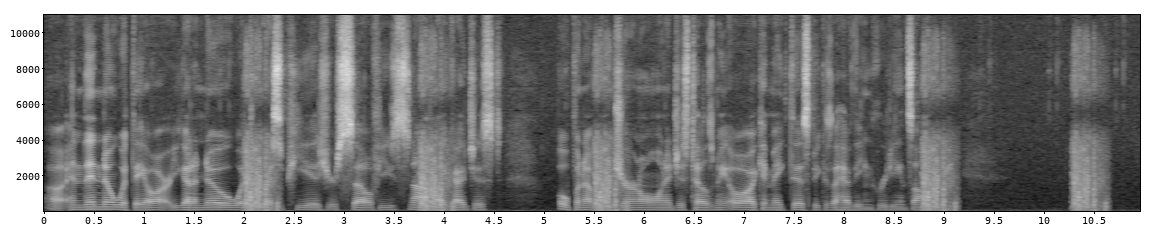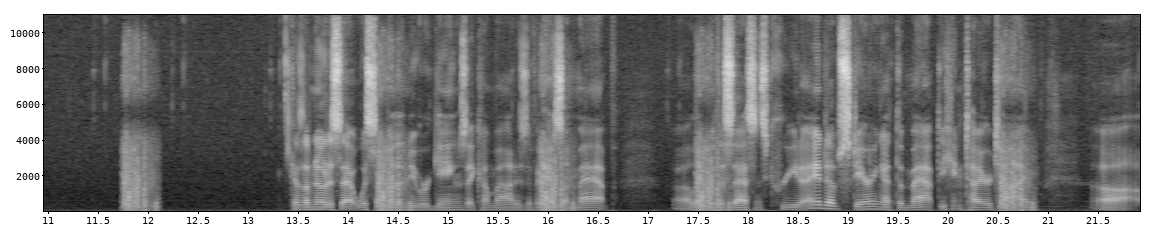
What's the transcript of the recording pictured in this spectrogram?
uh, and then know what they are. You got to know what the recipe is yourself. It's not like I just open up my journal and it just tells me, oh, I can make this because I have the ingredients on me. Because I've noticed that with some of the newer games that come out is if it has a map, uh, like with Assassin's Creed. I end up staring at the map the entire time, uh,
